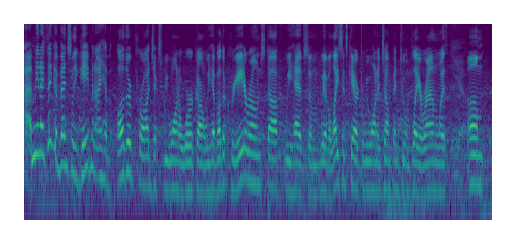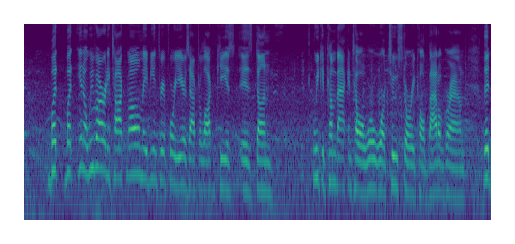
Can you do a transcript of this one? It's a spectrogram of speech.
I mean, I think eventually Gabe and I have other projects we want to work on. We have other creator-owned stuff. We have some. We have a licensed character we want to jump into and play around with. Yeah. Um, but but you know, we've already talked. Oh, maybe in three or four years after Locke and Key is is done. We could come back and tell a World War II story called Battleground that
